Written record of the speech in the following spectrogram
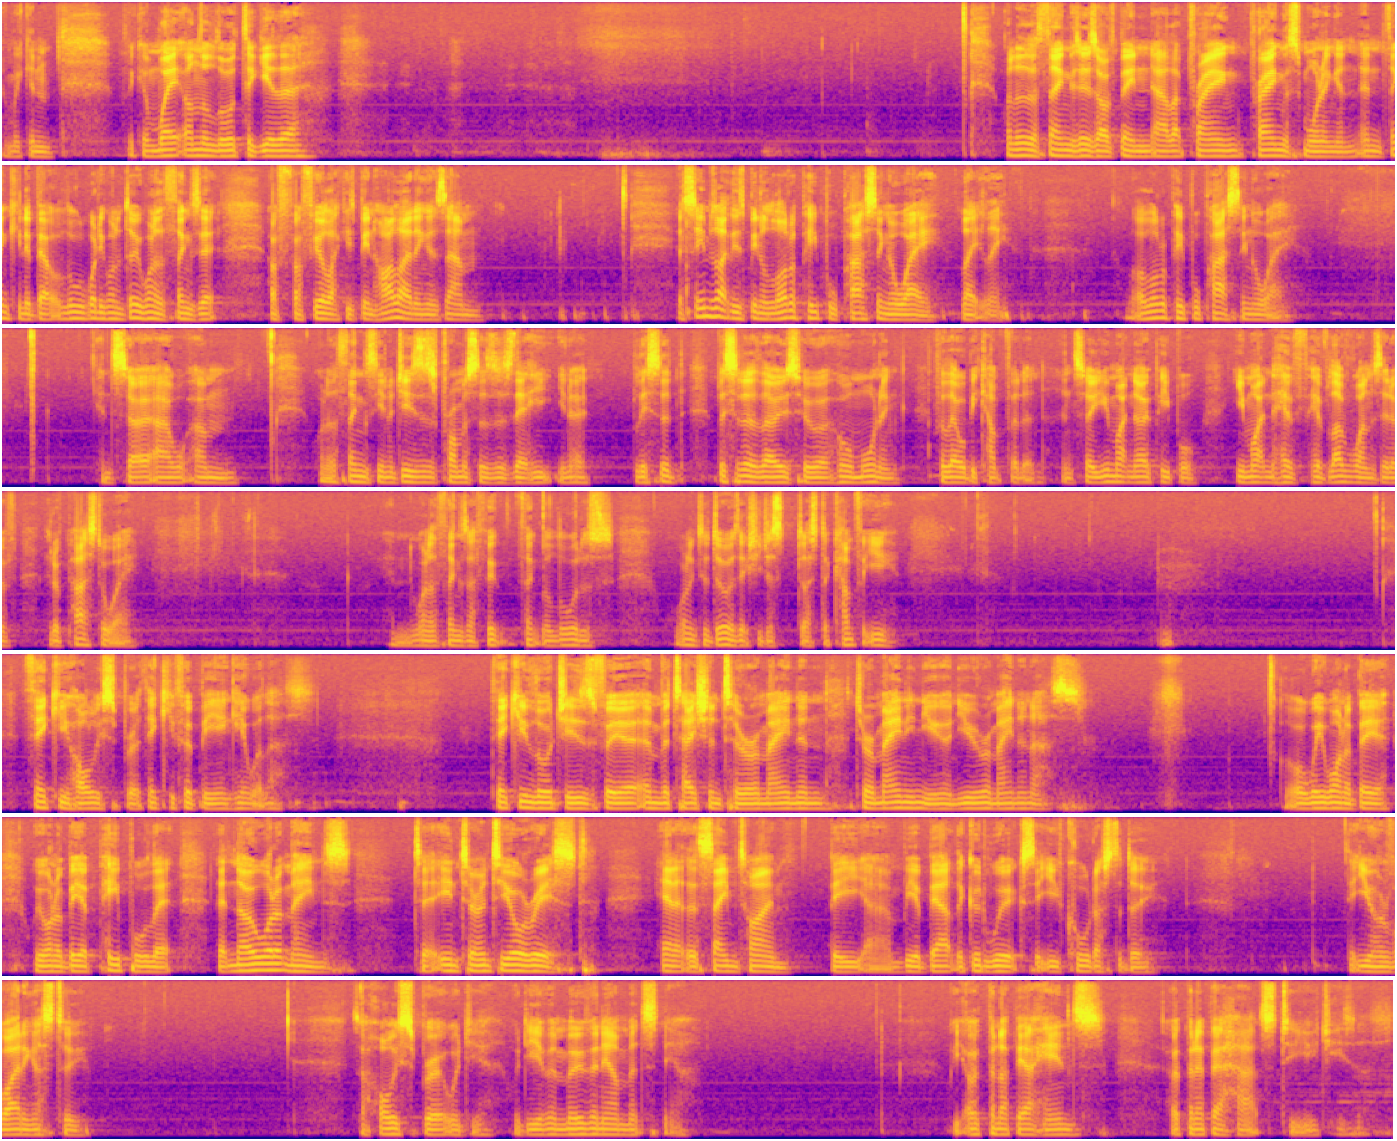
And we can, we can wait on the Lord together. One of the things is I've been uh, like praying, praying this morning and, and thinking about Lord, what do you want to do? One of the things that I, f- I feel like He's been highlighting is um, it seems like there's been a lot of people passing away lately. A lot of people passing away. And so, uh, um, one of the things you know Jesus promises is that he, you know, blessed, blessed are those who are who are mourning, for they will be comforted. And so, you might know people, you might have have loved ones that have that have passed away. And one of the things I think, think the Lord is wanting to do is actually just just to comfort you Thank you, Holy Spirit. Thank you for being here with us. Thank you, Lord Jesus, for your invitation to remain in to remain in you and you remain in us. Lord, we want to be a, we want to be a people that, that know what it means to enter into your rest and at the same time be um, be about the good works that you've called us to do, that you're inviting us to. So, Holy Spirit, would you would you even move in our midst now? we open up our hands, open up our hearts to you, Jesus.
